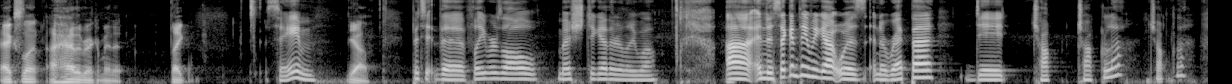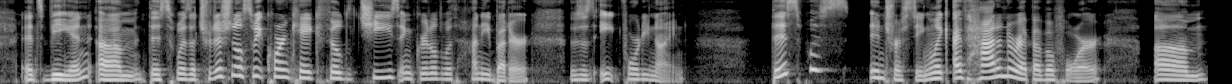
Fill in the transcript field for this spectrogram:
excellent. I highly recommend it. Like, Same. yeah, But the flavors all meshed together really well. Uh, and the second thing we got was an arepa de choc- chocolate. Chocolate. It's vegan. Um, this was a traditional sweet corn cake filled with cheese and griddled with honey butter. This was eight forty nine. This was interesting. Like I've had an arepa before. Um,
